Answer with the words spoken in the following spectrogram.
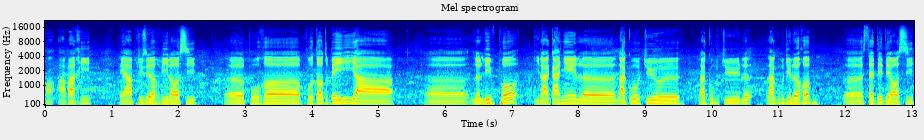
en- à Paris et à plusieurs villes aussi. Euh, pour euh, pour d'autres pays, il y a euh, le Liverpool, il a gagné le- la Coupe du la Coupe du le- la Coupe de l'Europe euh, cet été aussi.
